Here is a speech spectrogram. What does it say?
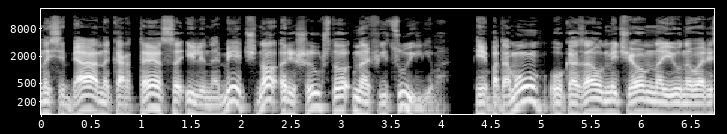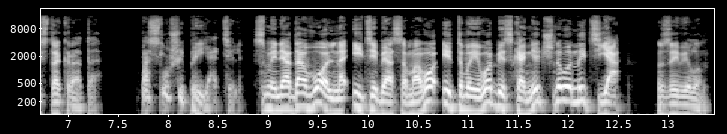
на себя, на Кортеса или на меч, но решил, что на Фицуильяма. И потому указал мечом на юного аристократа. «Послушай, приятель, с меня довольно и тебя самого, и твоего бесконечного нытья», — заявил он.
